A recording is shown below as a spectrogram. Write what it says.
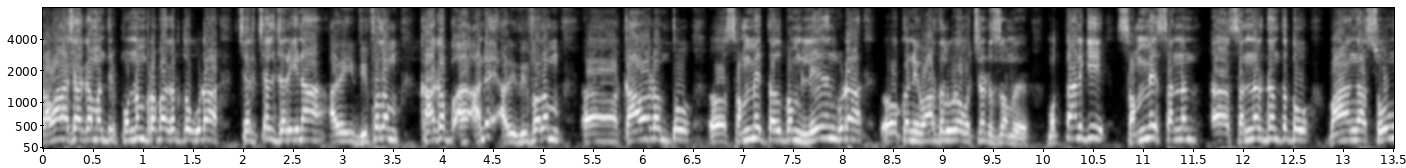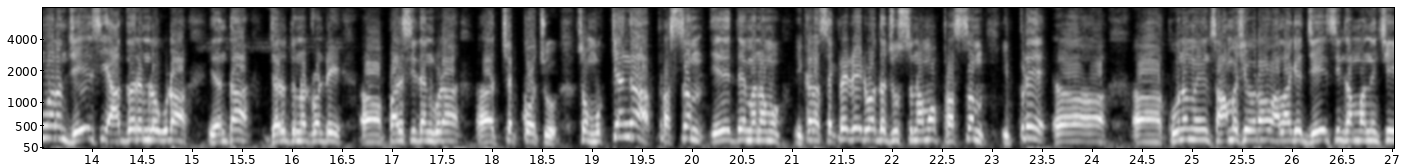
రవాణా శాఖ మంత్రి పొన్నం ప్రభాకర్తో కూడా చర్చలు జరిగినా అవి విఫలం కాక అంటే అవి విఫలం కావడంతో సమ్మె తదుపం లేదని కూడా కొన్ని వార్తలు కూడా వచ్చినట్టు మొత్తానికి సమ్మె సన్న సన్నర్ధంతతో సన్నద్ధతతో భాగంగా సోమవారం జేఏసీ ఆధ్వర్యంలో కూడా ఇదంతా జరుగుతున్నటువంటి పరిస్థితి అని కూడా చెప్పుకోవచ్చు. సో ముఖ్యంగా ప్రస్తుతం ఏదైతే మనము ఇక్కడ సెక్రటరియట్ వద్ద చూస్తున్నామో ప్రస్తుతం ఇప్పుడే కూనమేని సాంబశివరావు అలాగే జేఏసీకి సంబంధించి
